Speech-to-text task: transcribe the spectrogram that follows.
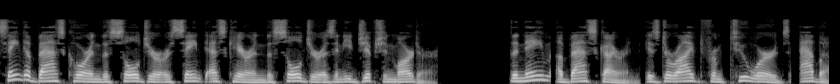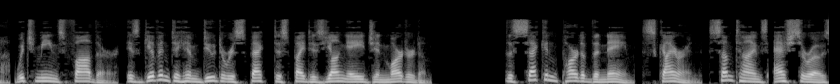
Saint Abascoron the soldier or Saint Escharon the soldier is an Egyptian martyr. The name is derived from two words, Abba which means father, is given to him due to respect despite his young age in martyrdom. The second part of the name, Skyron, sometimes Eshseros,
